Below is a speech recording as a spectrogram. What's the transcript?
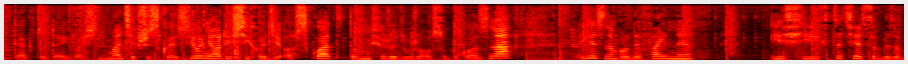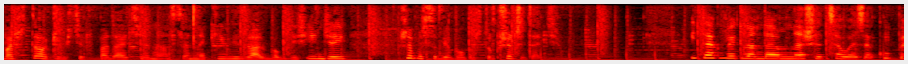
I tak tutaj właśnie macie, wszystko jest junior. Jeśli chodzi o skład, to myślę, że dużo osób go zna. Jest naprawdę fajny. Jeśli chcecie sobie zobaczyć, to oczywiście wpadajcie na stronę Kiwiza albo gdzieś indziej, żeby sobie po prostu przeczytać. I tak wyglądają nasze całe zakupy.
